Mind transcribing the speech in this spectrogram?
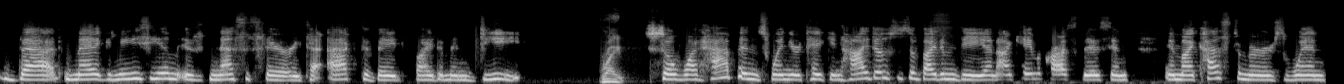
that magnesium is necessary to activate vitamin D. Right. So, what happens when you're taking high doses of vitamin D, and I came across this in, in my customers when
